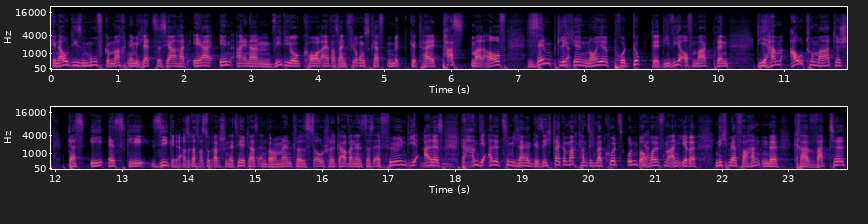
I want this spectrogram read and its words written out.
genau diesen Move gemacht, nämlich letztes Jahr hat er in einem Videocall einfach seinen Führungskräften mitgeteilt, passt mal auf, sämtliche ja. neue Produkte, die wir auf dem Markt brennen, die haben automatisch das ESG-Siegel. Also das, was du gerade schon erzählt hast, Environmental, Social Governance, das erfüllen die mhm. alles. Da haben die alle ziemlich lange Gesichter gemacht, haben sich mal kurz unbeholfen ja. an ihre nicht mehr vorhandene Krawatte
